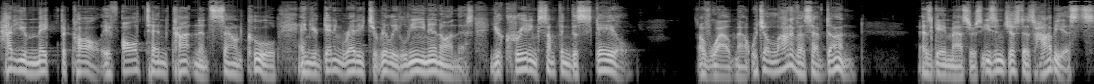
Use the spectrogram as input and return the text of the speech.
How do you make the call? If all 10 continents sound cool and you're getting ready to really lean in on this, you're creating something the scale of Wildemount, which a lot of us have done as game masters, even just as hobbyists.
